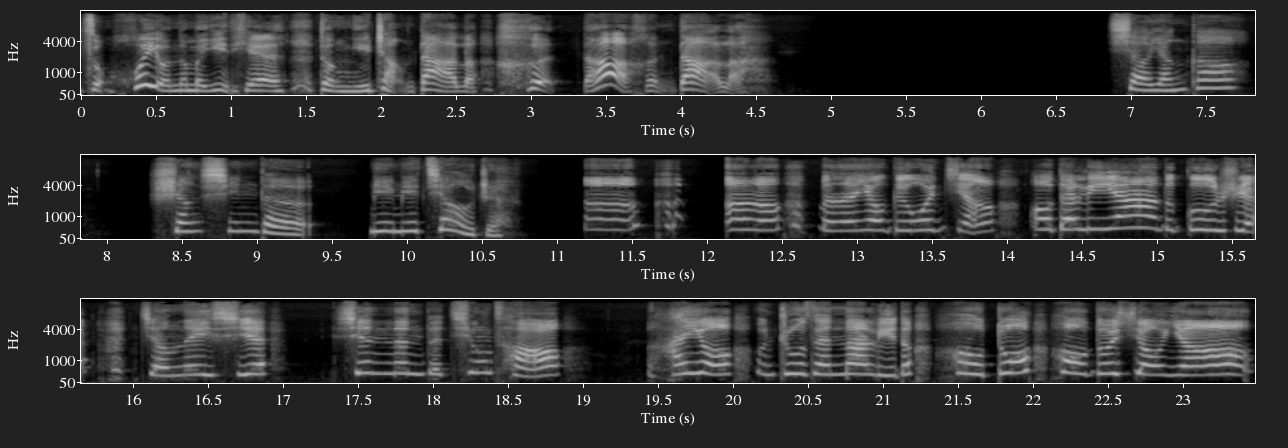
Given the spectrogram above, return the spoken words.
总会有那么一天，等你长大了，很大很大了。小羊羔伤心的咩咩叫着。嗯，阿郎本来要给我讲澳大利亚的故事，讲那些鲜嫩的青草，还有住在那里的好多好多小羊。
